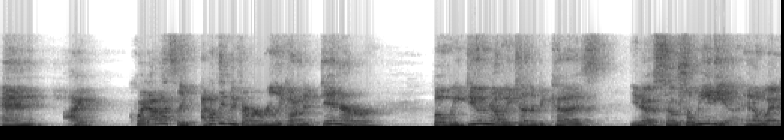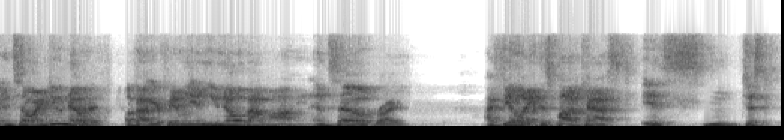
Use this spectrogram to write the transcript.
And I, quite honestly, I don't think we've ever really gone to dinner, but we do know each other because you know social media in a way. And so I do know right. about your family, and you know about mine. And so right, I feel like this podcast is just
